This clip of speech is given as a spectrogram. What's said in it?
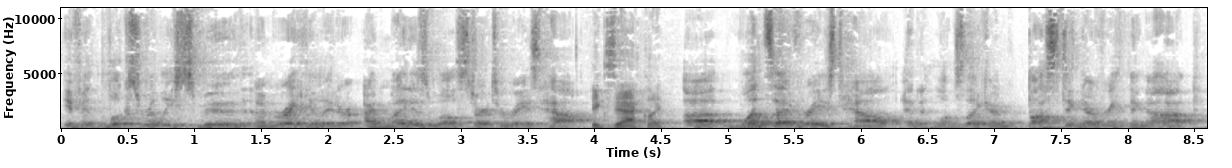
if it looks really smooth and I'm a regulator, I might as well start to raise hell. Exactly. Uh, once I've raised hell and it looks like I'm busting everything up,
